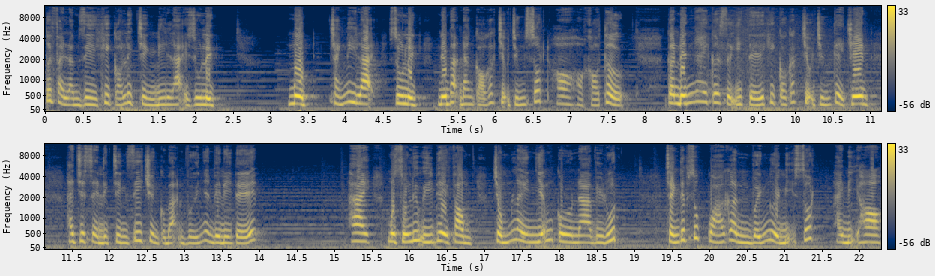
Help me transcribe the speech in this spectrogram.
Tôi phải làm gì khi có lịch trình đi lại du lịch? 1. Tránh đi lại, du lịch nếu bạn đang có các triệu chứng sốt, ho hoặc khó thở. Cần đến ngay cơ sở y tế khi có các triệu chứng kể trên. Hãy chia sẻ lịch trình di chuyển của bạn với nhân viên y tế. 2. Một số lưu ý đề phòng chống lây nhiễm coronavirus. Tránh tiếp xúc quá gần với người bị sốt hay bị ho.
